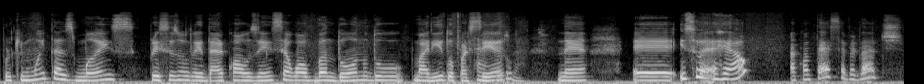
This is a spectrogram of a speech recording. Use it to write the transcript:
porque muitas mães precisam lidar com a ausência ou abandono do marido ou parceiro, é né? É, isso é real? Acontece, é verdade?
